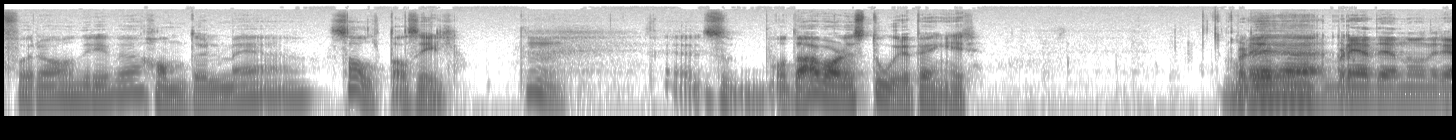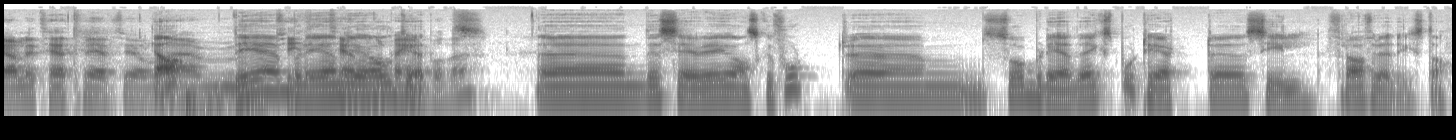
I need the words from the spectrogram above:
for å drive handel med salta sild. Mm. Og der var det store penger. Ble det, ble det noen realitet? Vet vi om ja, det ble en realitet. Det? Eh, det? ser vi ganske fort. Eh, så ble det eksportert eh, sild fra Fredrikstad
